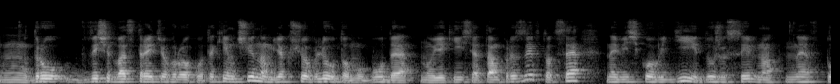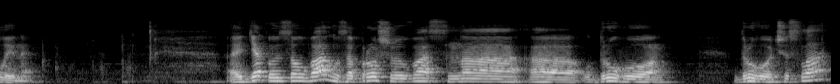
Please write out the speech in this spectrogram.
м, дру- 2023 року. Таким чином, якщо в лютому буде ну, якийсь там призив, то це на військові дії дуже сильно не вплине. Е, Дякую за увагу. Запрошую вас на е, 2, 2 числа.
